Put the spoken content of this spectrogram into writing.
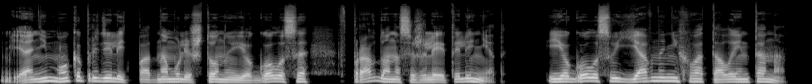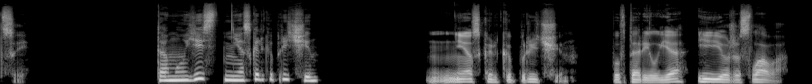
Я не мог определить по одному лишь тону ее голоса, вправду она сожалеет или нет. Ее голосу явно не хватало интонации. «Тому есть несколько причин». «Несколько причин», — повторил я ее же слова.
